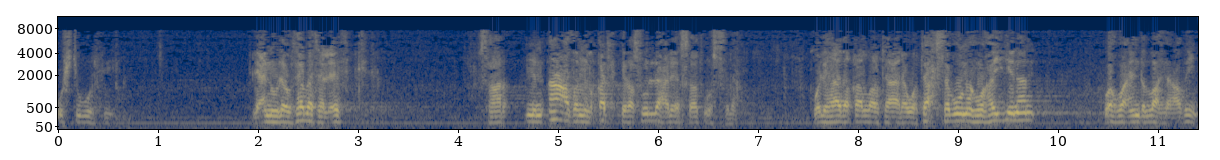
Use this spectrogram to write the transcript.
وش تقول فيه؟ لأنه لو ثبت الإفك صار من أعظم القدح برسول الله عليه الصلاة والسلام. ولهذا قال الله تعالى وتحسبونه هينا وهو عند الله عظيم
